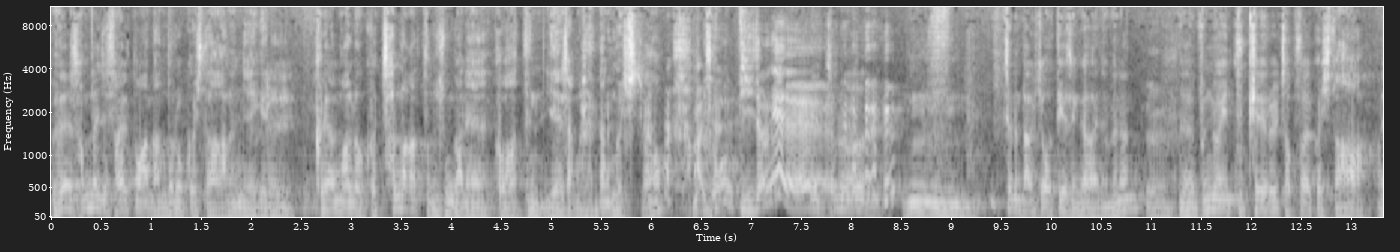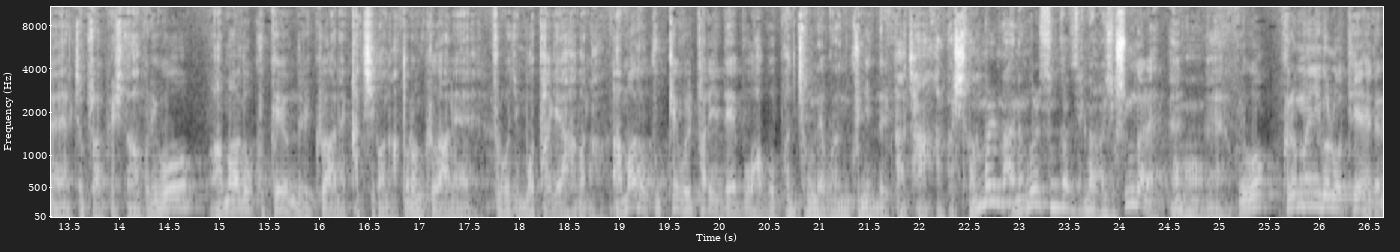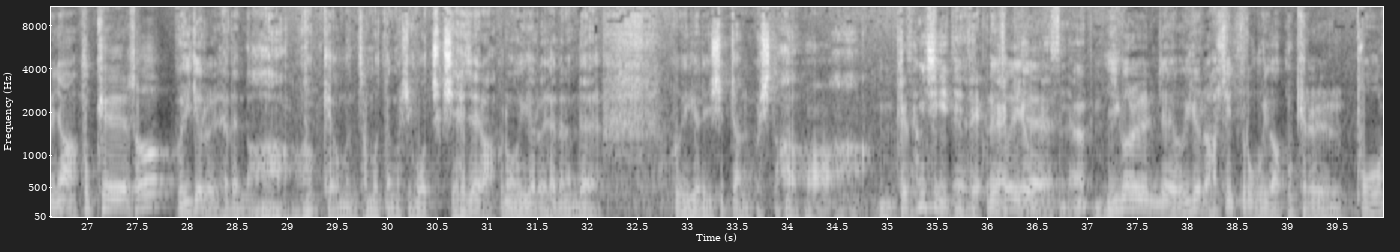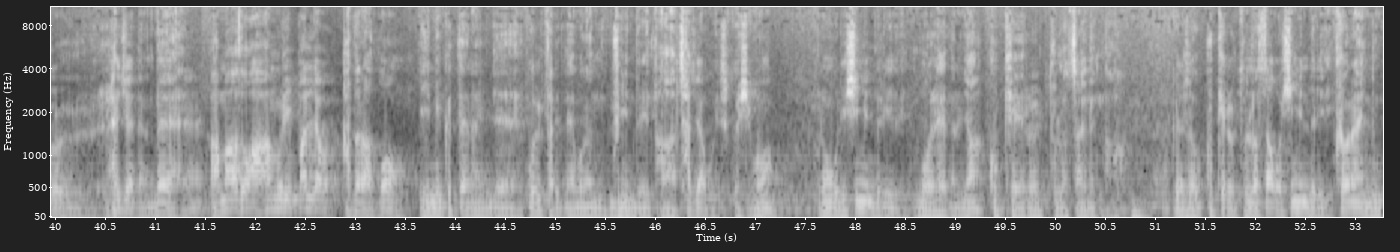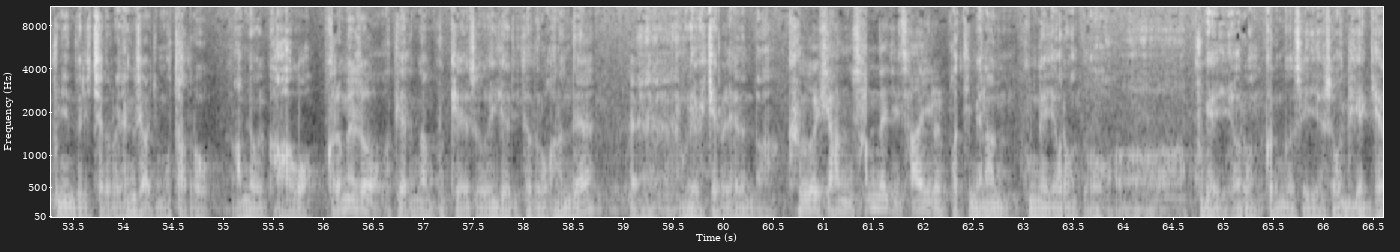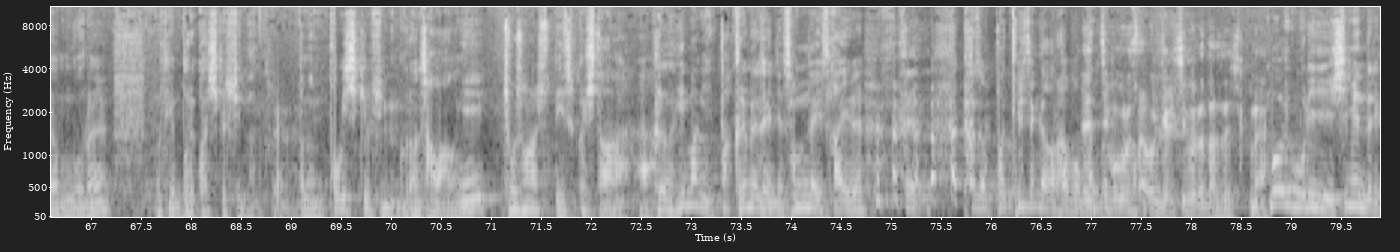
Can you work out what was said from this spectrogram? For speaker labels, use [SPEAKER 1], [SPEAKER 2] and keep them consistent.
[SPEAKER 1] 왜 3내지 4일 동안 안 들어올 것이다 하는 얘기를 그야말로 그 찰나 같은 순간에 그와 같은 예상을 했다는 것이죠.
[SPEAKER 2] 아, 너무 비장해.
[SPEAKER 1] 저는 음, 저는 당시 어떻게 생각하냐면은 예, 분명히 국회를 접수할 것이다. 예, 접수할 것이다. 그리고 아마도 국회의원들이 그 안에 갇히거나 또는 그 안에 들어오지 못하게 하거나 아마도 국회 울타리 내부하고 번쩍 내보는 군인들이 다 장악할 것이다.
[SPEAKER 3] 정말 많은 걸 순간 생각하시고.
[SPEAKER 1] 순간에. 예?
[SPEAKER 3] 어.
[SPEAKER 1] 예. 그리고 그러면 이걸 어떻게 해야 되느냐? 국회에서 의결을 해야 된다. 어? 계엄은 잘못된 것이고 즉시 해제라. 그런 의결을 해야 되는데 그 의결이 쉽지 않을 것이다.
[SPEAKER 2] 아하. 음, 그게 상식이지, 이제.
[SPEAKER 1] 예, 그래서
[SPEAKER 2] 네,
[SPEAKER 1] 이제
[SPEAKER 2] 했으면. 음.
[SPEAKER 1] 이걸 이제 의결을 할 수 있도록 우리가 국회를 보호를 해줘야 되는데
[SPEAKER 2] 네.
[SPEAKER 1] 아마도 아무리 빨리 가더라도 이미 그때는 이제 울타리 내보는 군인들이 다 차지하고 있을 것이고 그럼 우리 시민들이 뭘 해야 되느냐? 국회를 둘러싸야 된다. 그래서 국회를 둘러싸고 시민들이 그 안에 있는 군인들이 제대로 행사하지 못하도록 압력을 가하고 그러면서 어떻게든 간 국회에서 의결이 되도록 하는데 에, 우리가 기회를 해야 된다. 그것이 한 3 내지 4일을 버티면은 국내 여론 또 어, 국외 여론 그런 것에 의해서 어떻게 계엄군을 어떻게 무력화시킬 수 있는 또는 포기시킬 수 있는 그런 상황이 조성할 수도 있을 것이다. 그런 희망이 있다. 그러면서 이제 3 내지 4일 가서 버틸 생각을 하고 간 거죠.
[SPEAKER 2] 싸울 결심으로 나서셨구나.
[SPEAKER 1] 뭐 우리 시민들이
